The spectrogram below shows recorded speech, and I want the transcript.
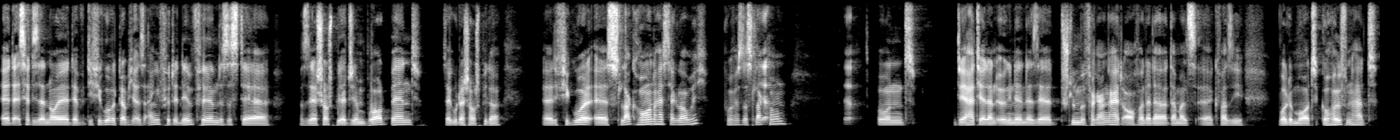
äh, da ist ja dieser neue, der, die Figur wird, glaube ich, alles eingeführt in dem Film. Das ist der, also der Schauspieler Jim Broadbent, sehr guter Schauspieler. Äh, die Figur äh, Slughorn heißt er, glaube ich. Professor Slughorn. Ja. Und der hat ja dann irgendeine sehr schlimme Vergangenheit auch, weil er da damals äh, quasi Voldemort geholfen hat,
